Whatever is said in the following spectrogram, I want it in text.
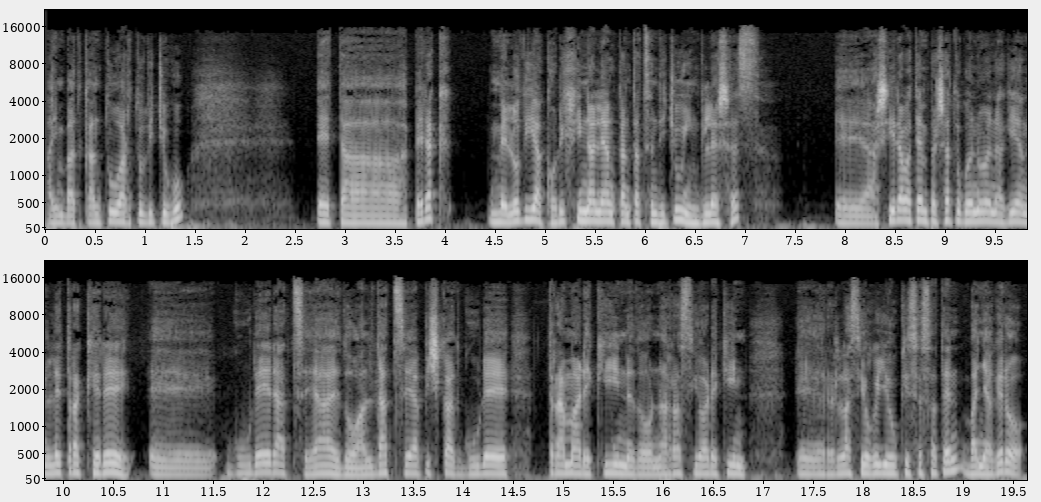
hainbat kantu hartu ditugu, eta berak melodiak originalean kantatzen ditu inglesez, e, hasiera batean pensatu genuen agian letrak ere e, gure eratzea edo aldatzea pixkat gure tramarekin edo narrazioarekin e, relazio gehiago ezaten, baina gero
